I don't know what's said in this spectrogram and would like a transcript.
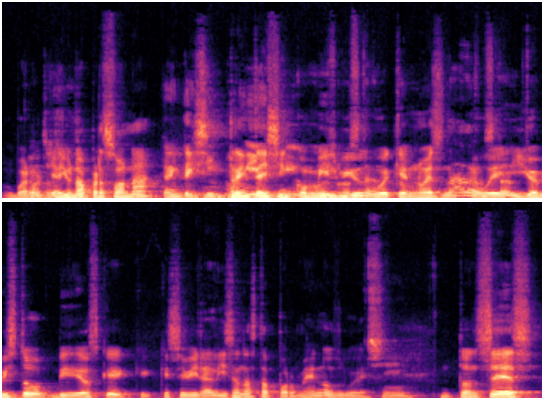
Bueno, ¿Cuántos aquí hay una persona... 35 35 mil views, güey, que no es nada, güey. Y yo he visto videos que, que, que se viralizan hasta por menos, güey. Sí. Entonces,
